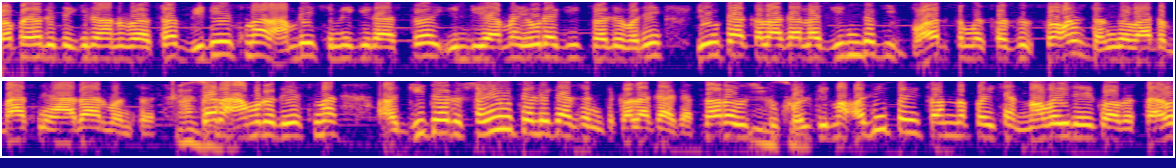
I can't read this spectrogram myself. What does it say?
तपाईँहरूले देखिरहनु भएको छ विदेशमा हाम्रै छिमेकी राष्ट्र इन्डियामा एउटा गीत चल्यो भने एउटा कलाकारलाई जिन्दगी भरसम्म सज- सहज ढङ्गबाट बाँच्ने आधार बन्छ हजुर। तर हाम्रो देशमा गीतहरू सयौँ चलेका छन् कलाकारका तर उसको। खोल्तीमा अझै पनि टन्न पैसा नभइरहेको अवस्था हो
